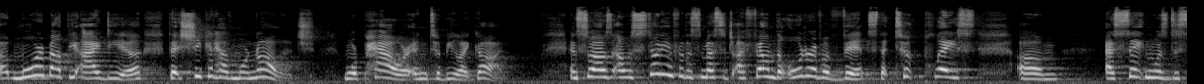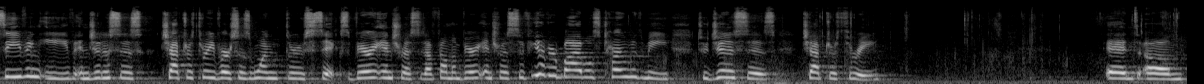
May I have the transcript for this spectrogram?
uh, more about the idea that she could have more knowledge, more power, and to be like God. And so, as I was studying for this message, I found the order of events that took place um, as Satan was deceiving Eve in Genesis chapter 3, verses 1 through 6. Very interested. I found them very interesting. If you have your Bibles, turn with me to Genesis chapter 3. And um,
